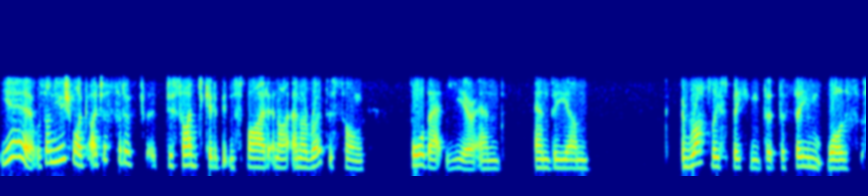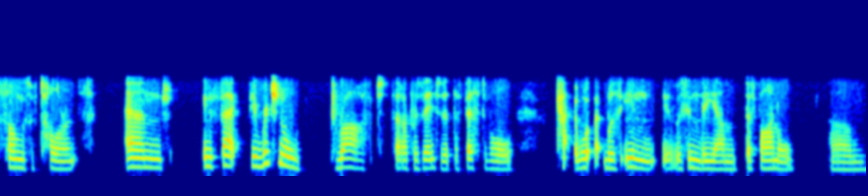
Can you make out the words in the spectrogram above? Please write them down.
yeah, it was unusual. I, I just sort of decided to get a bit inspired, and I and I wrote this song for that year. And and the um, roughly speaking, the the theme was songs of tolerance. And in fact, the original draft that I presented at the festival was in it was in the um, the final um,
